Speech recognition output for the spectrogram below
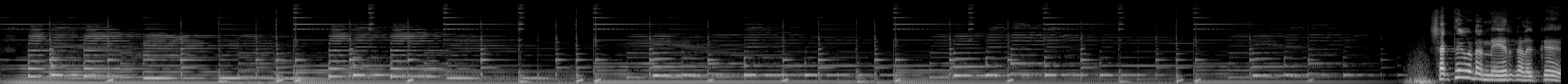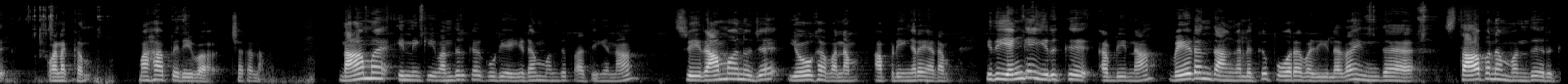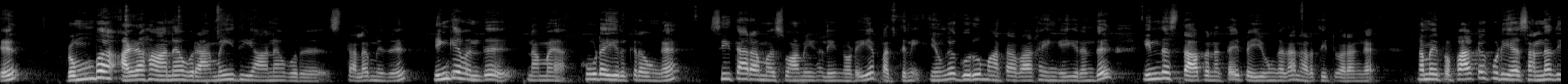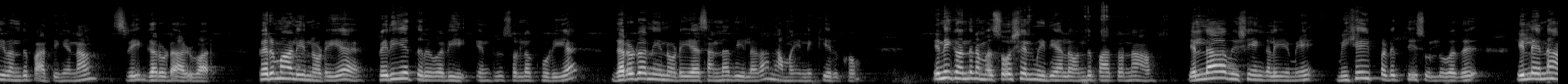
சக்திவிட நேர்களுக்கு வணக்கம். மகா பெரிவா சரணம். நாம் இன்னைக்கு வந்திருக்கக்கூடிய இடம் வந்து பார்த்திங்கன்னா ஸ்ரீ ராமானுஜ யோகவனம் அப்படிங்கிற இடம். இது எங்கே இருக்குது அப்படின்னா வேடந்தாங்கலுக்கு போகிற வழியில் தான் இந்த ஸ்தாபனம் வந்து இருக்குது ரொம்ப அழகான ஒரு அமைதியான ஒரு ஸ்தலம் இது. இங்கே வந்து நம்ம கூட இருக்கிறவங்க சீதாராம சுவாமிகளினுடைய பத்தினி இவங்க குரு மாதாவாக இங்கே இருந்து இந்த ஸ்தாபனத்தை இப்போ இவங்க தான் நடத்திட்டு வராங்க. நம்ம இப்போ பார்க்கக்கூடிய சன்னதி வந்து பார்த்திங்கன்னா ஸ்ரீ கருட ஆழ்வார். பெருமாளினுடைய பெரிய திருவடி என்று சொல்லக்கூடிய கருடனினுடைய சன்னதியில் தான் நம்ம இன்றைக்கி இருக்கோம். இன்றைக்கி வந்து நம்ம சோஷியல் மீடியாவில் வந்து பார்த்தோன்னா எல்லா விஷயங்களையுமே மிகைப்படுத்தி சொல்லுவது இல்லைன்னா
